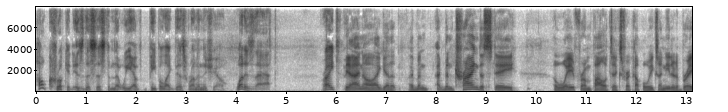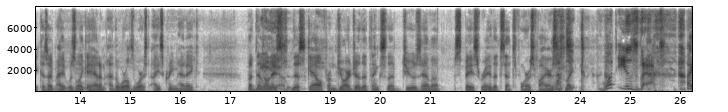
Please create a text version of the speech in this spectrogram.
How crooked is the system that we have people like this running the show? What is that? Right? Yeah, I know. I get it. I've been I've been trying to stay away from politics for a couple weeks. I needed a break because I, I it was like I had an, uh, the world's worst ice cream headache. But then Oh, when they yeah. this gal from Georgia that thinks the Jews have a space ray that sets forest fires, I'm like. What is that? I,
